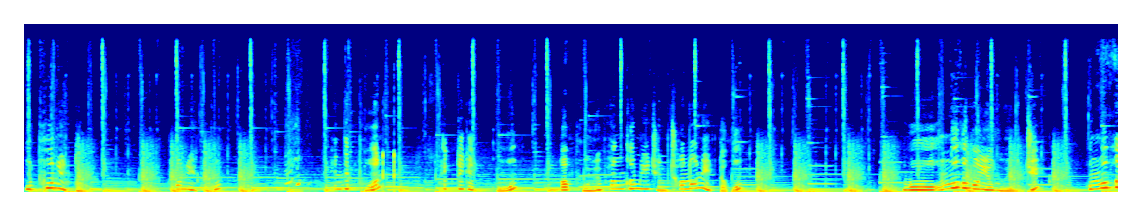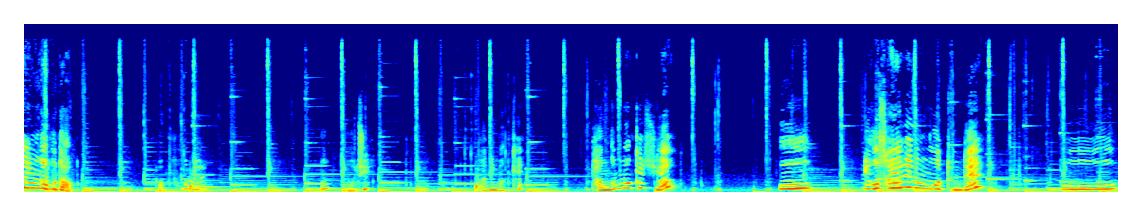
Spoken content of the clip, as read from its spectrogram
오 폰이 있다. 방이 여기 왜 있지? 엄마 방인가 보다. 아 폰을? 어 뭐지? 마니 마켓? 당근 마켓이야? 오 이거 사야 되는 것 같은데? 오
